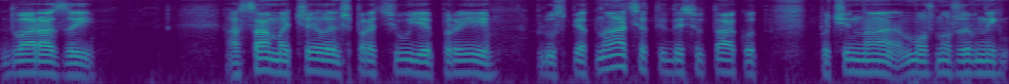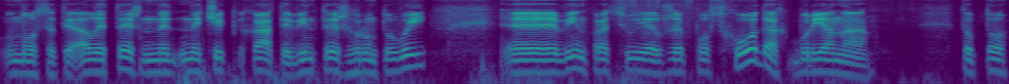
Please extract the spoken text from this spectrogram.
два рази. А саме челендж працює при плюс 15, десь отак от почина, можна вже в них вносити, але теж не, не чекати, він теж ґрунтовий. Е, він працює вже по сходах бур'яна. Тобто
